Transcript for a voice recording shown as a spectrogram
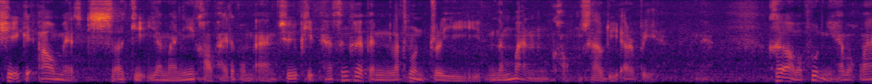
ชิคอัลเมสกิยามานีขออภัยถ้าผมอ่านชื่อผิดฮะซึ่งเคยเป็นรัฐมนตรีน้ำมันของซาอุดีอาระเบียนะเคยออกมาพูดอย่างนี้ครับบอกว่า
